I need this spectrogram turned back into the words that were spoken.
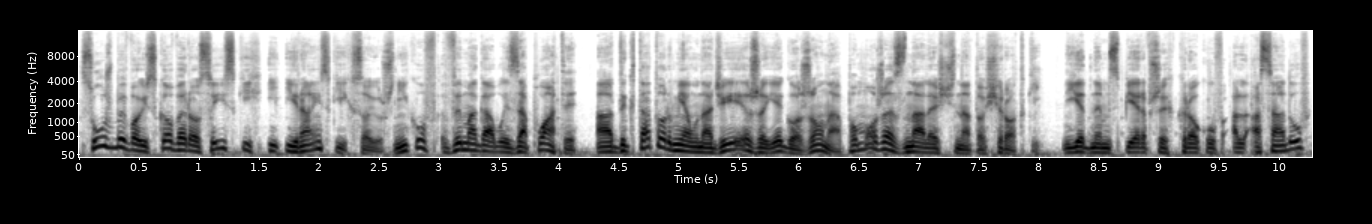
Służby wojskowe rosyjskich i irańskich sojuszników wymagały zapłaty, a dyktator miał nadzieję, że jego żona pomoże znaleźć na to środki. Jednym z pierwszych kroków al-Assadów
